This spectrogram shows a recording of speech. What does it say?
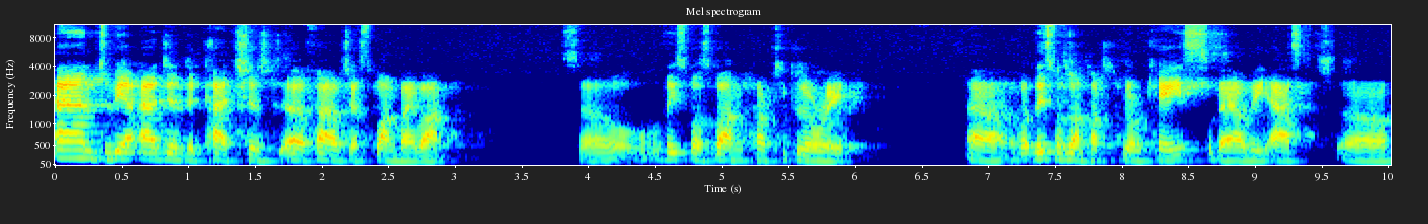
And we are adding the patches uh, file just one by one. So this was one particularly, uh, this was one particular case where we asked uh,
